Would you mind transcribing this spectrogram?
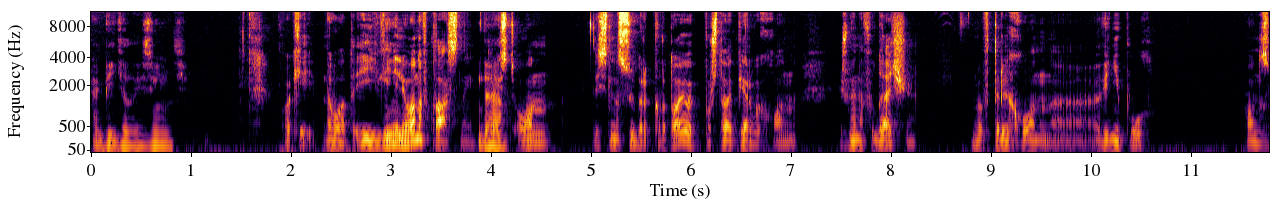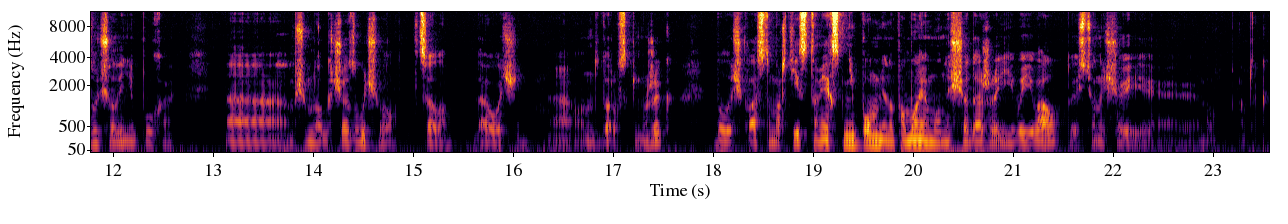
обидело, извините. Окей, ну вот, и Евгений Леонов классный. Да. То есть он действительно супер крутой, потому что, во-первых, он «Жменов удачи», во-вторых, он э, Винни-Пух, он озвучил Винни-Пуха, Э, в общем, много чего озвучивал в целом, да, очень. Э, он здоровский мужик, был очень классным артистом. Я, кстати, не помню, но, по-моему, он еще даже и воевал, то есть он еще и, э, ну, так.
